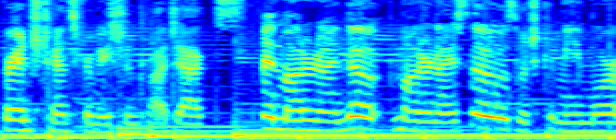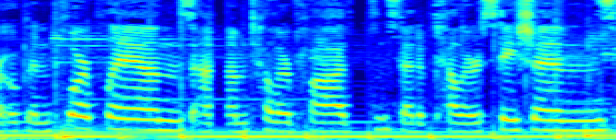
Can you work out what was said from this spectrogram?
branch transformation projects and modernize, those, modernize those, which can mean more open floor plans, um, teller pods instead of teller stations.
